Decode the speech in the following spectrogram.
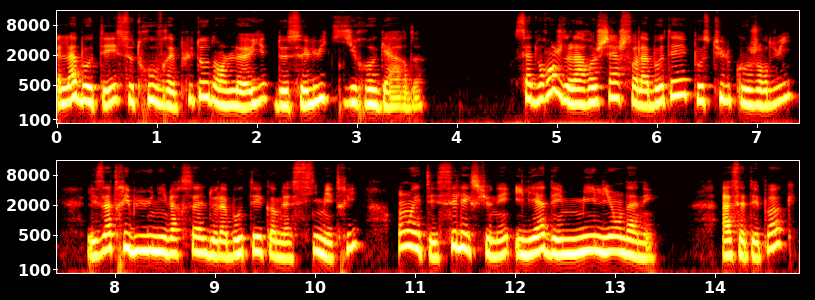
la beauté se trouverait plutôt dans l'œil de celui qui regarde. Cette branche de la recherche sur la beauté postule qu'aujourd'hui, les attributs universels de la beauté comme la symétrie ont été sélectionnés il y a des millions d'années. À cette époque,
